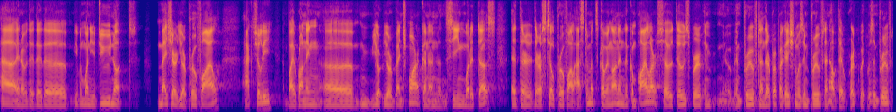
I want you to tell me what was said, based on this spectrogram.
uh, you know, the, the, the, even when you do not measure your profile, actually, by running uh, your, your benchmark and, and seeing what it does. It, there, there are still profile estimates going on in the compiler, so those were you know, improved and their propagation was improved and how they work with was improved.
